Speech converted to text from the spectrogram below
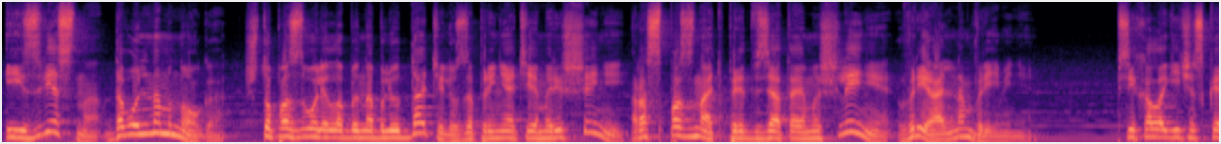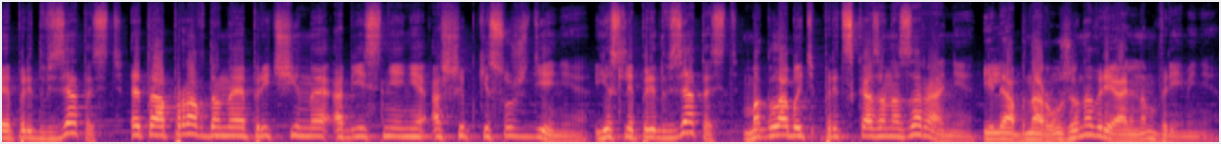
И известно довольно много, что позволило бы наблюдателю за принятием решений распознать предвзятое мышление в реальном времени. Психологическая предвзятость – это оправданное причинное объяснение ошибки суждения, если предвзятость могла быть предсказана заранее или обнаружена в реальном времени.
